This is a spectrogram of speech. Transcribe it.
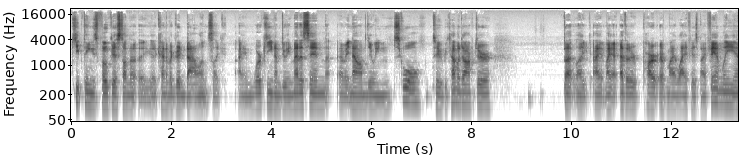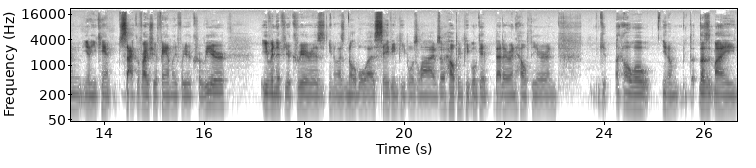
keep things focused on the uh, kind of a good balance. Like I'm working, I'm doing medicine. Uh, Right now, I'm doing school to become a doctor. But like I, my other part of my life is my family, and you know you can't sacrifice your family for your career, even if your career is you know as noble as saving people's lives or helping people get better and healthier and get like oh well you know doesn't my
